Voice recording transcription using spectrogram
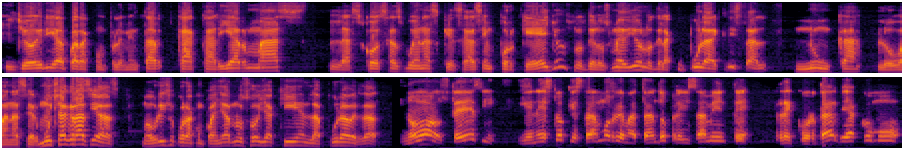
Y yo diría para complementar, cacarear más las cosas buenas que se hacen porque ellos, los de los medios, los de la cúpula de cristal, nunca lo van a hacer. Muchas gracias, Mauricio, por acompañarnos hoy aquí en La Pura Verdad. No, a ustedes y, y en esto que estamos rematando precisamente, recordar, vea cómo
